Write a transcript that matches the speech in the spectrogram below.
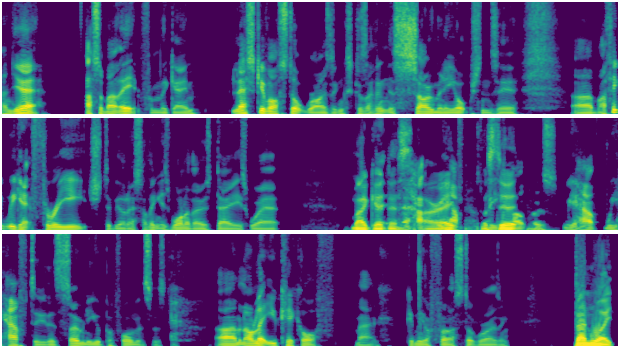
and yeah, that's about it from the game. Let's give our stock risings because I think there's so many options here. Um, I think we get three each. To be honest, I think it's one of those days where My goodness. ha- All to let's do it. those. We have we have to. There's so many good performances, um, and I'll let you kick off, Mac. Give me your first stock rising. Ben White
